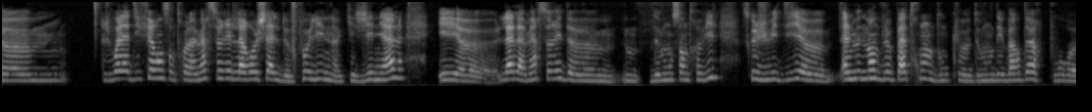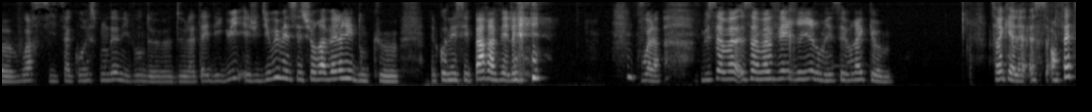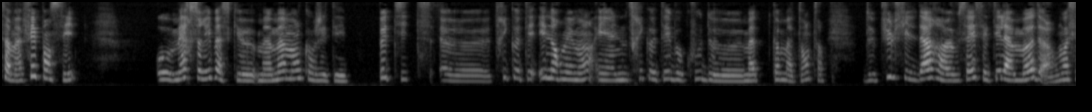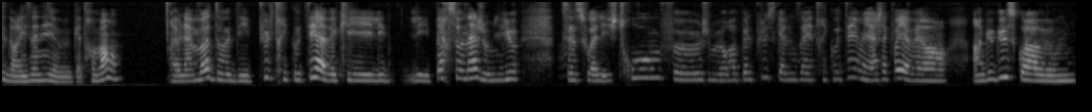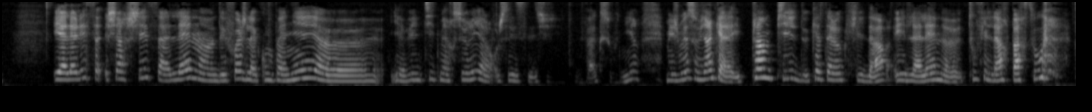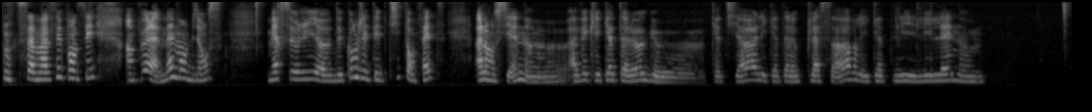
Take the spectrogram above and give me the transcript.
je vois la différence entre la mercerie de La Rochelle de Pauline, qui est géniale, et euh, là, la mercerie de, de mon centre-ville. Ce que je lui dis, euh, elle me demande le patron donc euh, de mon débardeur pour voir si ça correspondait au niveau de, de la taille d'aiguille. Et je lui dis oui, mais c'est sur Ravelry, donc elle connaissait pas Ravelry. voilà. Mais ça m'a fait rire, mais c'est vrai que... C'est vrai qu'elle... En fait, ça m'a fait penser aux merceries parce que ma maman, quand j'étais petite, euh, tricotait énormément et elle nous tricotait beaucoup de, ma, comme ma tante, de pull fil d'art. Euh, vous savez, c'était la mode, alors moi c'est dans les années 80, euh, hein. la mode des pulls tricotés avec les, personnages au milieu. Que ce soit les schtroumpfs, je me rappelle plus qu'elle nous avait tricoté, mais à chaque fois il y avait un, un gugus quoi. Et elle allait chercher sa laine. Des fois, je l'accompagnais. Euh, il y avait une petite mercerie. Alors, c'est vague souvenir. Mais je me souviens qu'elle avait plein de piles de catalogues fil d'art et de la laine euh, tout fil d'art partout. Donc, ça m'a fait penser un peu à la même ambiance. Mercerie euh, de quand j'étais petite, en fait, à l'ancienne, avec les catalogues Katia, les catalogues Plassard, les, les, les laines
